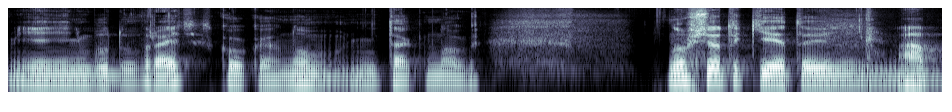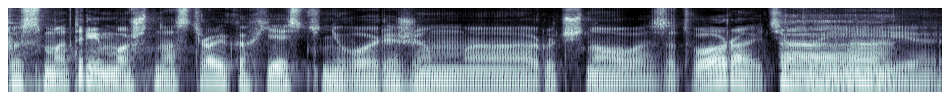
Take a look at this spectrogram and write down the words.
я не буду врать, сколько, но не так много. Но все-таки это... А посмотри, может, в настройках есть у него режим э, ручного затвора, типа, А-а-а. и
